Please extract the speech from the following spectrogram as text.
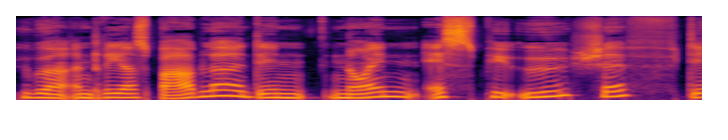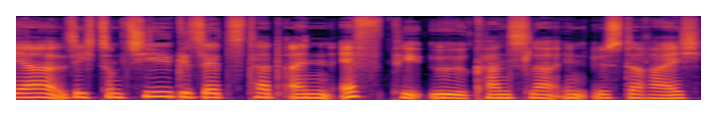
über Andreas Babler, den neuen SPÖ-Chef, der sich zum Ziel gesetzt hat, einen FPÖ-Kanzler in Österreich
